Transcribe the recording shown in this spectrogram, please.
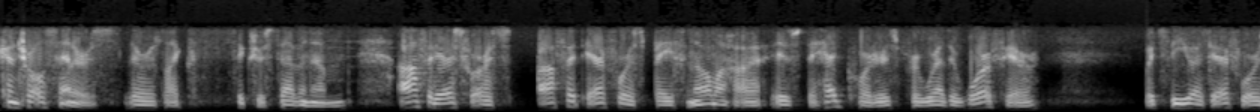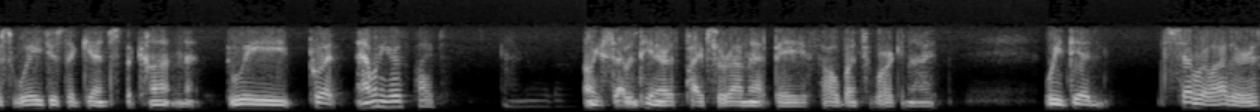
control centers. There was like six or seven of them. Offutt Air Force, Offutt Air Force Base in Omaha is the headquarters for weather warfare, which the U.S. Air Force wages against the continent. We put how many earth pipes? Only 17 earth pipes around that base, a whole bunch of orgonite. We did several others.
